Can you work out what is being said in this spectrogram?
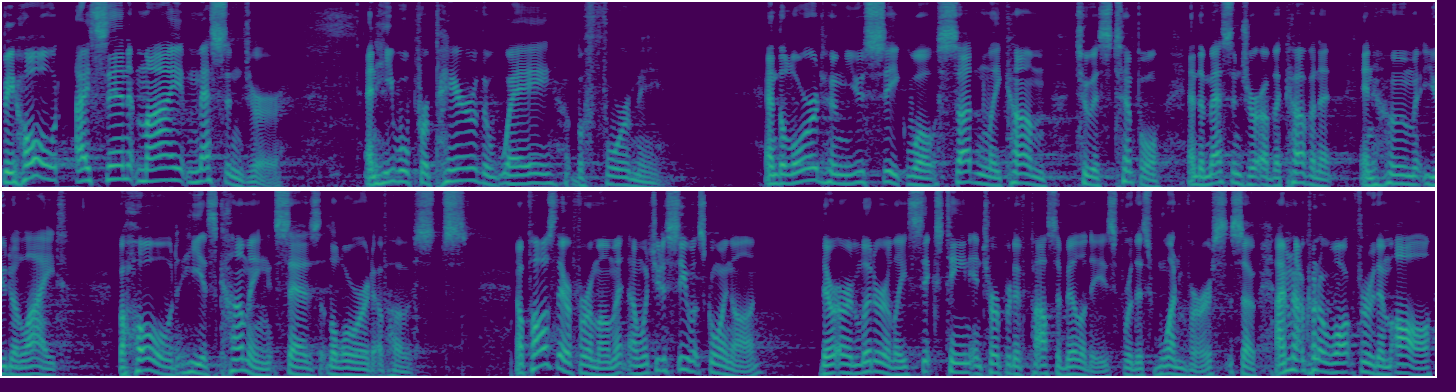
Behold, I send my messenger, and he will prepare the way before me. And the Lord whom you seek will suddenly come to his temple, and the messenger of the covenant in whom you delight. Behold, he is coming, says the Lord of hosts. Now, pause there for a moment. I want you to see what's going on. There are literally 16 interpretive possibilities for this one verse, so I'm not going to walk through them all.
